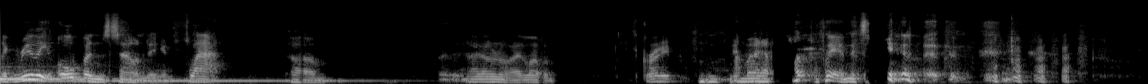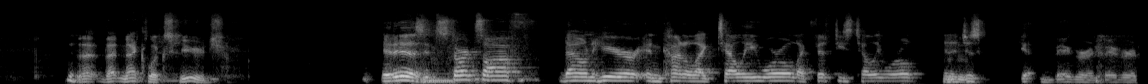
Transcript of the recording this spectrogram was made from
like really open sounding and flat. Um, I don't know. I love them. It's great. I might have to start playing this again. that that neck looks huge. It is. It starts off down here in kind of like telly world, like 50s telly world, and Mhm. it just getting bigger and bigger and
